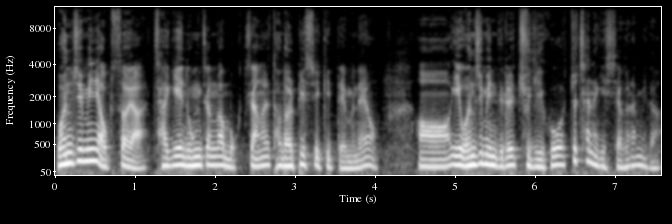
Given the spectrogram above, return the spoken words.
원주민이 없어야 자기의 농장과 목장을 더 넓힐 수 있기 때문에요. 어, 이 원주민들을 죽이고 쫓아내기 시작을 합니다.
